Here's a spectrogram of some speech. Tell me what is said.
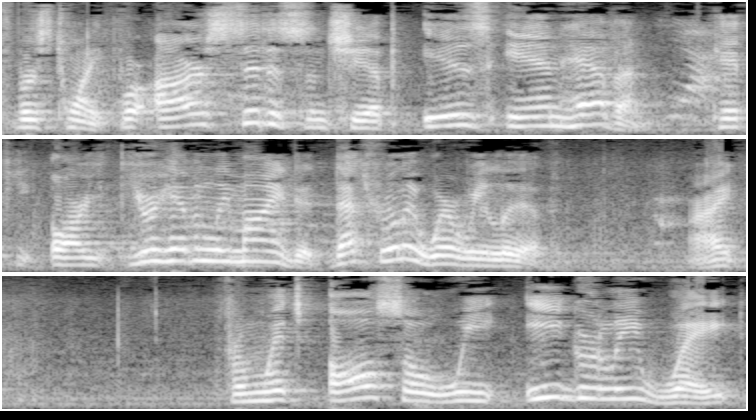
verse 20 for our citizenship is in heaven okay if you are you're heavenly minded that's really where we live all right from which also we eagerly wait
